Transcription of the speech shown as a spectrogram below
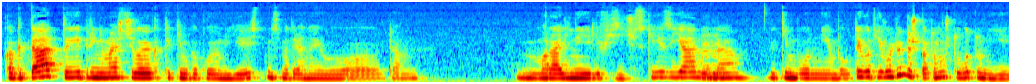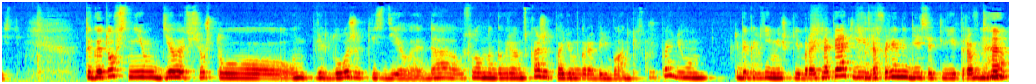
Когда ты принимаешь человека таким, какой он есть, несмотря на его э, там моральные или физические изъяны, Мгм. да, каким бы он ни был. Ты вот его любишь, потому что вот он есть. Ты готов с ним делать все, что он предложит и сделает, да. Условно говоря, он скажет, пойдем грабить банки. Скажу, пойдем. Тебе Мгм. какие мешки брать? На 5 литров или на 10 литров, да?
